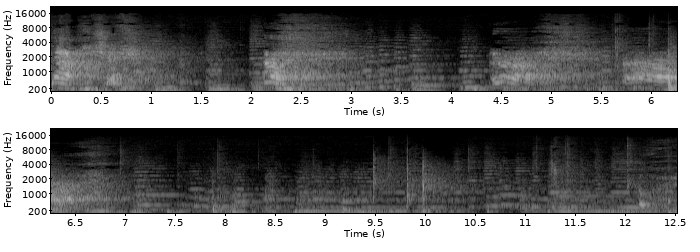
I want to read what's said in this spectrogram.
tá, bicha. Ah. Ah. Ah. Oh.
